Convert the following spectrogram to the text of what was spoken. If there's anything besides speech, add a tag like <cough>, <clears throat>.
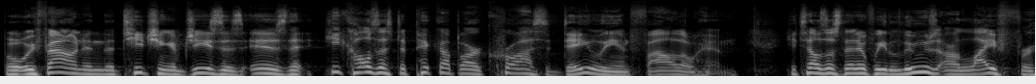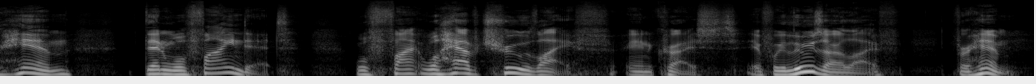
What we found in the teaching of Jesus is that he calls us to pick up our cross daily and follow him. He tells us that if we lose our life for him, then we'll find it. We'll, find, we'll have true life in Christ if we lose our life for him.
